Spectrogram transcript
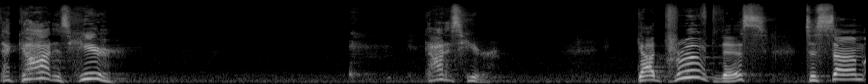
that God is here. God is here. God proved this to some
